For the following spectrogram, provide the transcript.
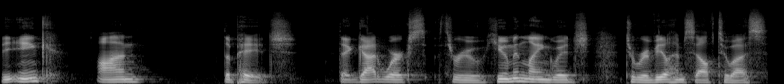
the ink on the page. That God works through human language to reveal Himself to us,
